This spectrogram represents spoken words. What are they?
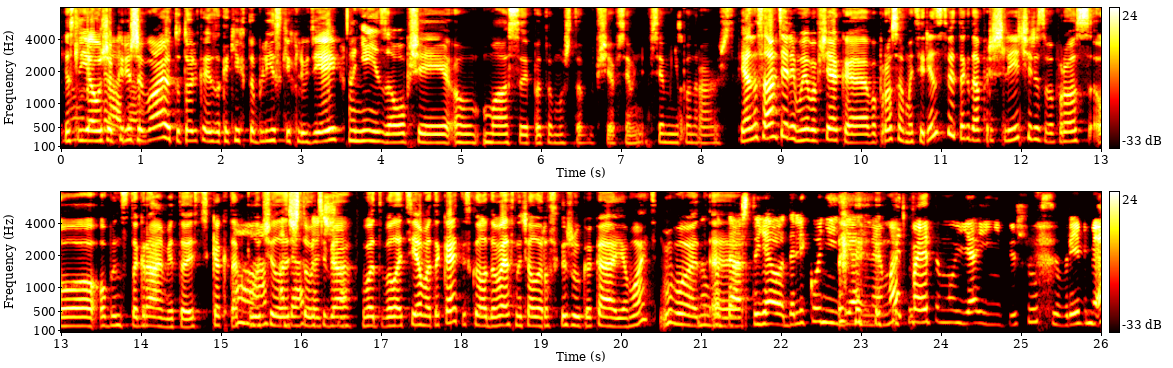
если ну, я уже да, переживаю, да. то только из-за каких-то близких людей, а не из-за общей э, массы, потому что вообще всем, всем не понравишься. Я на самом деле, мы вообще к э, вопросу о материнстве тогда пришли через вопрос о, об Инстаграме, то есть как так а, получилось, а, да, что точно. у тебя вот была тема такая, ты сказала, давай я сначала расскажу, какая я мать. Вот. Ну вот, э... да, что я далеко не идеальная мать, поэтому я и не пишу все время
